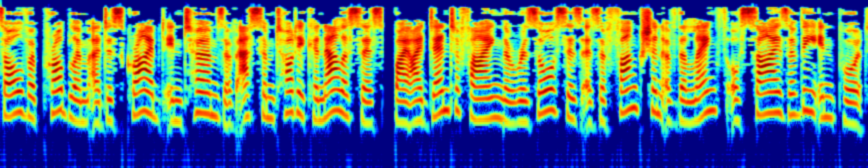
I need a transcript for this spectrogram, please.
solve a problem are described in terms of asymptotic analysis, by identifying the resources as a function of the length or size of the input.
